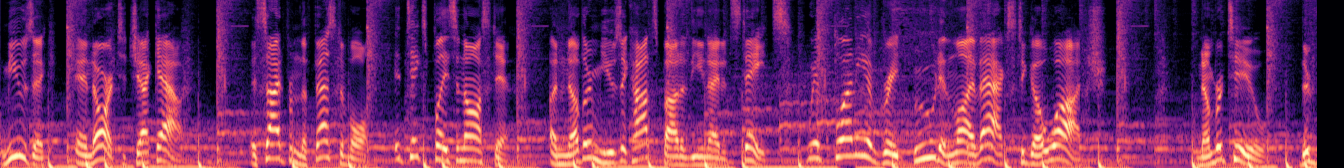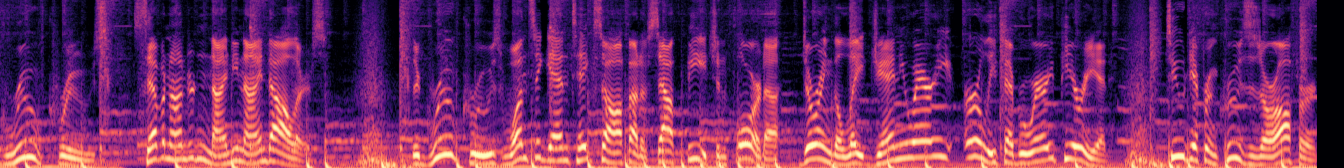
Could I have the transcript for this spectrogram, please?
music, and art to check out. Aside from the festival, it takes place in Austin, another music hotspot of the United States, with plenty of great food and live acts to go watch. Number 2. The Groove Cruise, $799. The Groove Cruise once again takes off out of South Beach in Florida during the late January, early February period. Two different cruises are offered,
